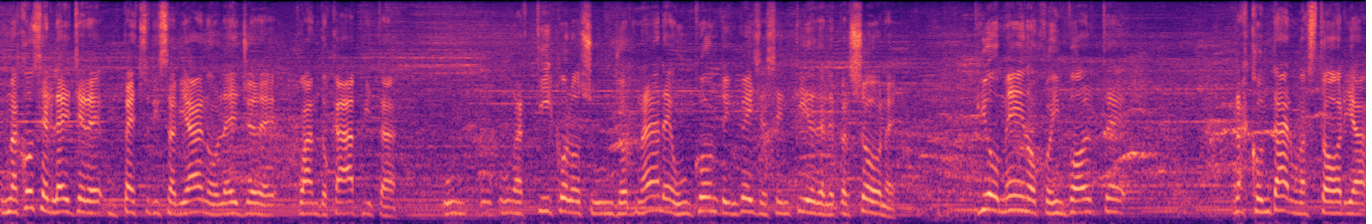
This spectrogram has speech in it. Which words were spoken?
una cosa è leggere un pezzo di Saviano, leggere quando capita un, un articolo su un giornale, un conto invece sentire delle persone più o meno coinvolte raccontare una storia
